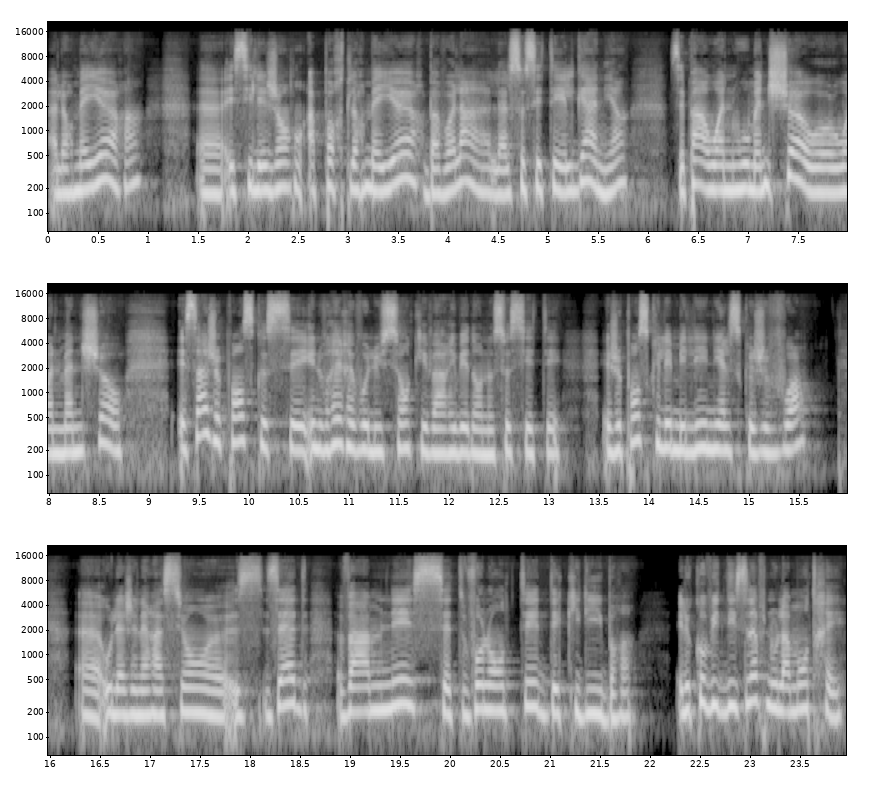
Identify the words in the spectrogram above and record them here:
à leur meilleur. Hein. Euh, et si les gens apportent leur meilleur, ben voilà, la société elle gagne. Hein. C'est pas un one woman show ou one man show. Et ça, je pense que c'est une vraie révolution qui va arriver dans nos sociétés. Et je pense que les millennials que je vois euh, ou la génération Z va amener cette volonté d'équilibre. Et le Covid-19 nous l'a montré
